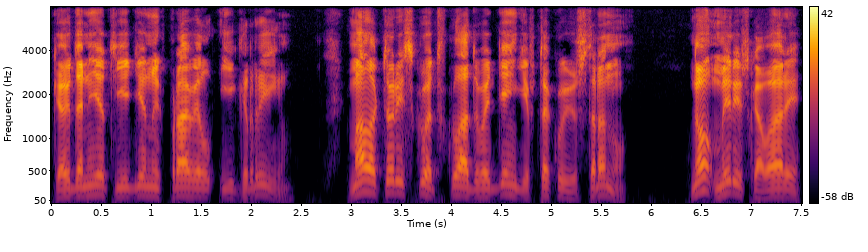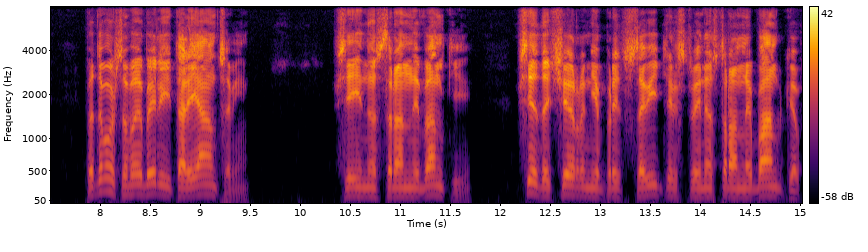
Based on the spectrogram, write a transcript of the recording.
когда нет единых правил игры, мало кто рискует вкладывать деньги в такую страну. Но мы рисковали, потому что мы были итальянцами. Все иностранные банки все дочерние представительства иностранных банков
